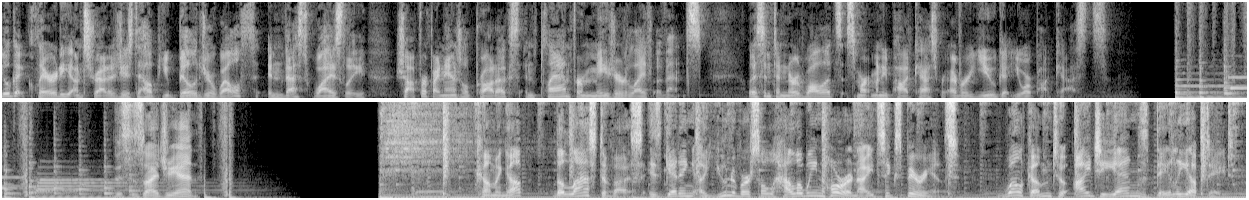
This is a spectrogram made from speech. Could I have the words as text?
You'll get clarity on strategies to help you build your wealth, invest wisely, shop for financial products, and plan for major life events. Listen to NerdWallet's Smart Money Podcast wherever you get your podcasts. This is IGN. Coming up, The Last of Us is getting a Universal Halloween Horror Nights experience. Welcome to IGN's Daily Update.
